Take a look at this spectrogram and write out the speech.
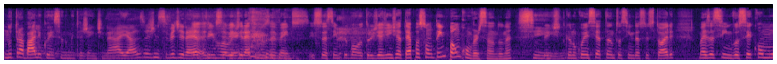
no trabalho conhecendo muita gente, né? Aí às vezes a gente se vê direto É, a gente se vê direto nos eventos. Isso é sempre bom. Outro dia a gente até passou um tempão conversando, né? Sim. Gente, porque eu não conhecia tanto assim da sua história, mas assim, você como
